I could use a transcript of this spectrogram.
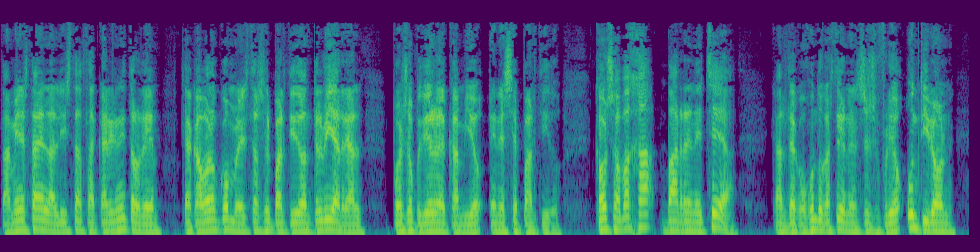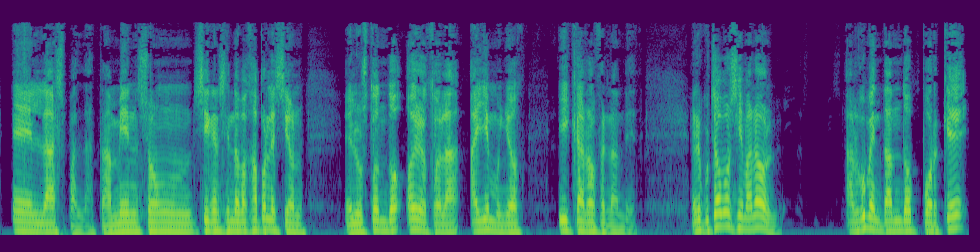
También están en la lista Zacarian y Torre, que acabaron con molestias el partido ante el Villarreal, por eso pidieron el cambio en ese partido. Causa baja Barrenechea, que ante el conjunto castellonense sufrió un tirón en la espalda. También son, siguen siendo baja por lesión el Ustondo, Oirozola, Ayen Muñoz y Carlos Fernández. Escuchamos Imanol argumentando por qué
